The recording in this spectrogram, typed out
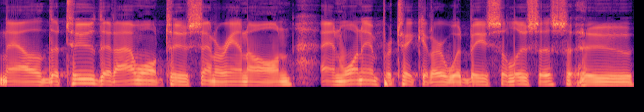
Now, the two that I want to center in on, and one in particular, would be Seleucus, who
